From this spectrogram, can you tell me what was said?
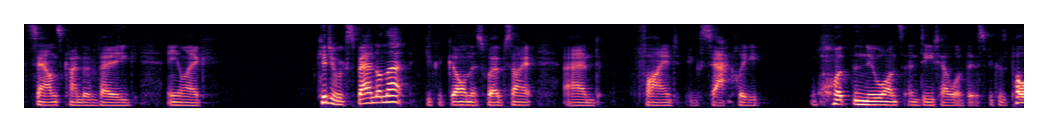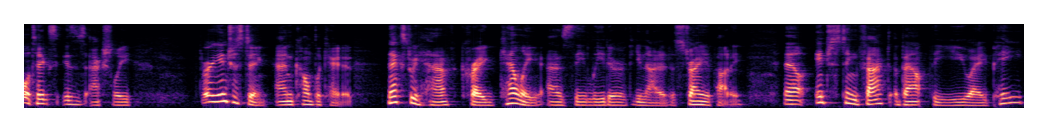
sounds kind of vague and you're like, could you expand on that? You could go on this website and find exactly what the nuance and detail of this, because politics is actually very interesting and complicated. Next, we have Craig Kelly as the leader of the United Australia Party. Now, interesting fact about the UAP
